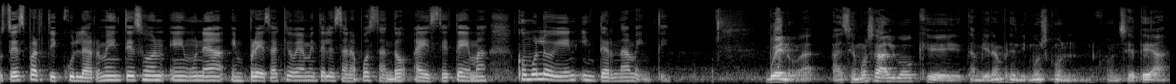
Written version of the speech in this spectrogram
Ustedes particularmente son una empresa que obviamente le están apostando a este tema. ¿Cómo lo ven internamente? Bueno, hacemos algo que también aprendimos con, con CTA,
